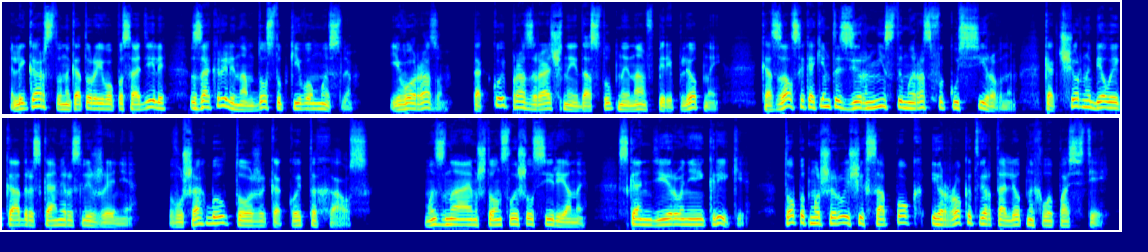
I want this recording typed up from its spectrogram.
Лекарства, на которые его посадили, закрыли нам доступ к его мыслям. Его разум такой прозрачный и доступный нам в переплетной, казался каким-то зернистым и расфокусированным, как черно-белые кадры с камеры слежения. В ушах был тоже какой-то хаос. Мы знаем, что он слышал сирены, скандирование и крики, топот марширующих сапог и рокот вертолетных лопастей.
